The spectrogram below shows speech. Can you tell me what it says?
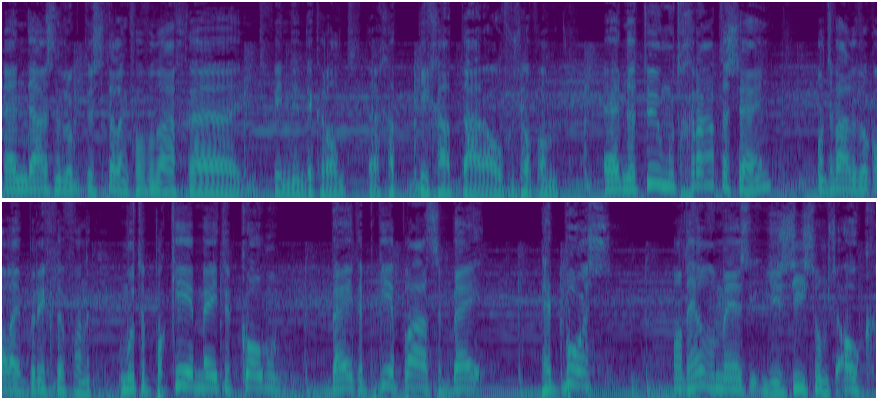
En daar is natuurlijk de stelling van vandaag eh, te vinden in de krant. Daar gaat, die gaat daarover zo van... eh, natuur moet gratis zijn. Want er waren ook allerlei berichten van... er moet een parkeermeter komen bij de parkeerplaatsen bij het bos. Want heel veel mensen... Je ziet soms ook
